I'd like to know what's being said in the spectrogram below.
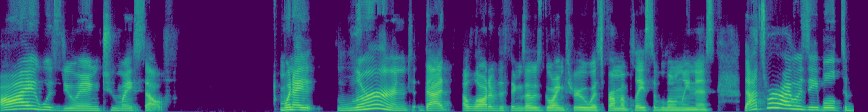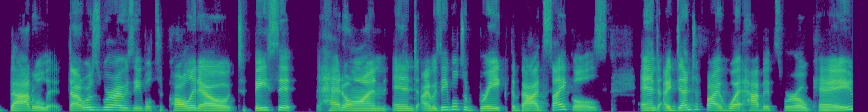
I was doing to myself. When I learned that a lot of the things I was going through was from a place of loneliness, that's where I was able to battle it. That was where I was able to call it out, to face it head on. And I was able to break the bad cycles and identify what habits were okay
